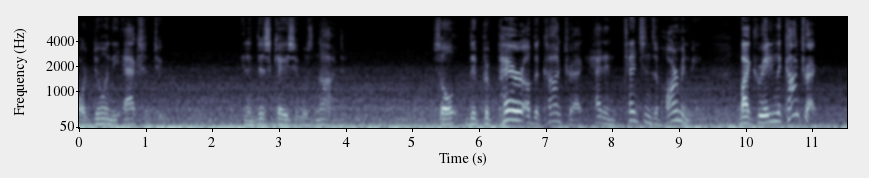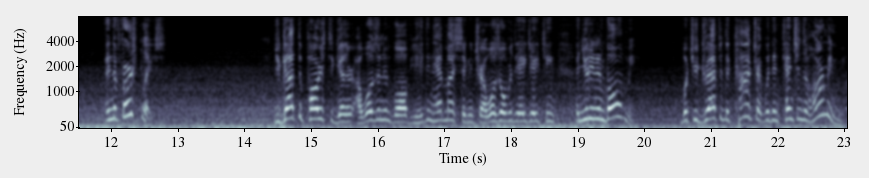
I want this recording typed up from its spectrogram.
or doing the action to. And in this case, it was not. So the preparer of the contract had intentions of harming me by creating the contract in the first place. You got the parties together. I wasn't involved. You didn't have my signature. I was over the age 18, and you didn't involve me. But you drafted the contract with intentions of harming me,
